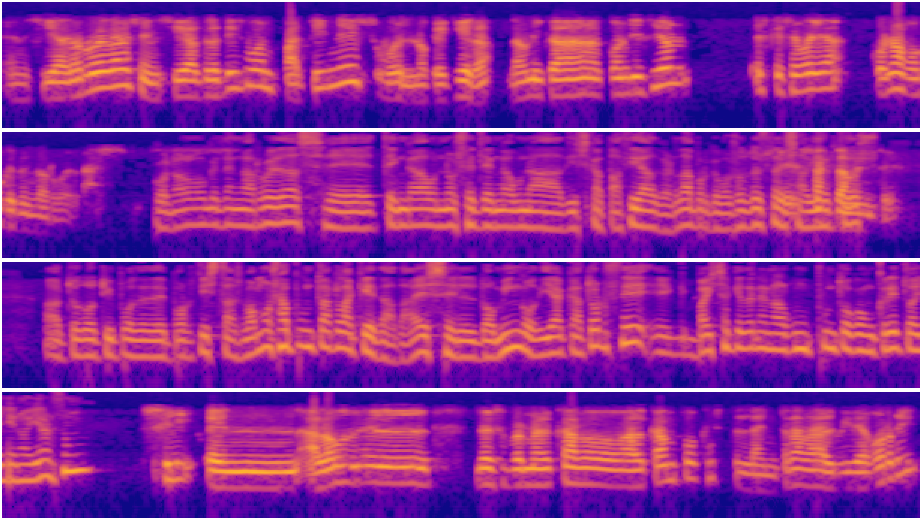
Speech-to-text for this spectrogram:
en silla de ruedas, en silla de atletismo, en patines o en lo que quiera. La única condición es que se vaya con algo que tenga ruedas. Con algo que tenga ruedas, tenga o no se tenga una discapacidad, ¿verdad? Porque vosotros estáis abiertos a todo tipo de deportistas. Vamos a apuntar la quedada. Es el domingo, día 14. Eh, ¿Vais a quedar en algún punto concreto allí en Oyarzún? Sí, en, al lado del, del supermercado al campo, que es la entrada al Videgorri,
